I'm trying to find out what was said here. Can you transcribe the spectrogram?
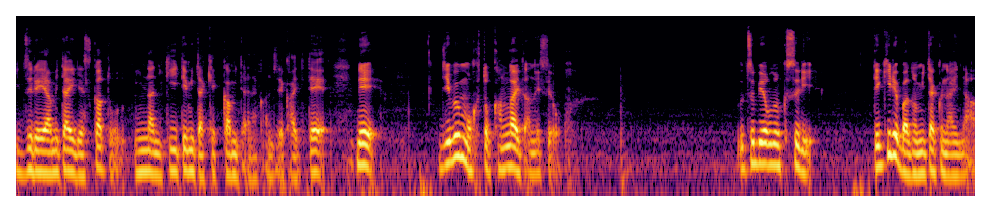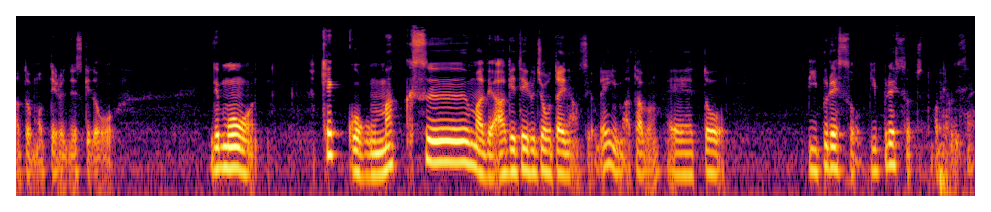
いずれやめたいですか?」とみんなに聞いてみた結果みたいな感じで書いててで自分もふと考えたんですよ。うつ病の薬できれば飲みたくないなと思ってるんですけどでも結構マックスまで上げてる状態なんですよね今多分えっ、ー、とビプレッソビプレッソちょっと待ってください。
